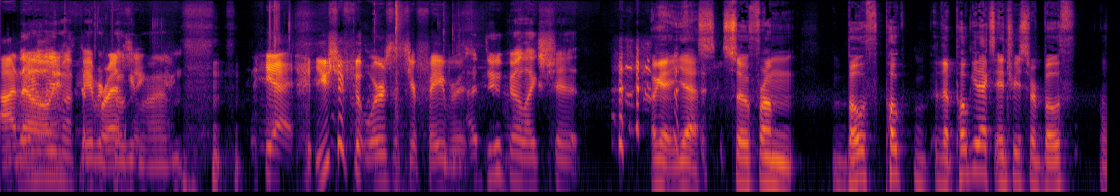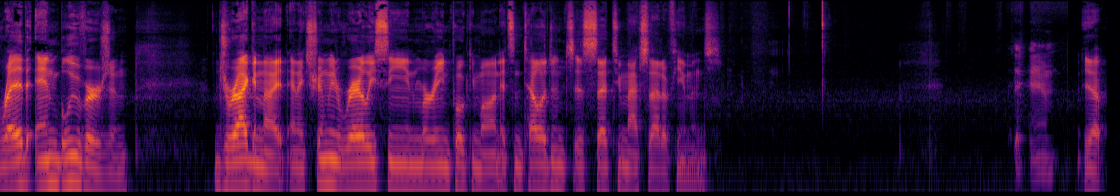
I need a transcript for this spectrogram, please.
I know. Literally it's my favorite depressing. Pokemon. Yeah, you should feel worse. It's your favorite. I do feel like shit. Okay, yes. So from both po- the Pokédex entries for both red and blue version, Dragonite, an extremely rarely seen marine Pokemon, its intelligence is said to match that of humans. Damn. Yep,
